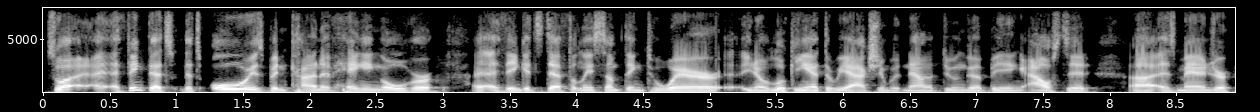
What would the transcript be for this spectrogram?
So I, I, think that's that's always been kind of hanging over. I, I, think it's definitely something to where you know, looking at the reaction with now Dunga being ousted uh, as manager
